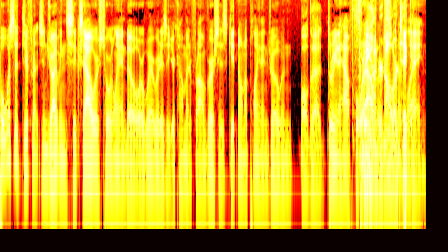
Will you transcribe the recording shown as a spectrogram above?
but what's the difference in driving six hours to Orlando or wherever it is that you're coming from versus getting on a plane and driving well, the three and a half, four three hundred dollar ticket. plane?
